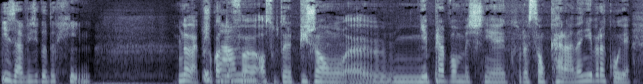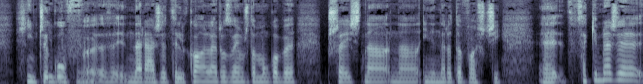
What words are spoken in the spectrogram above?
i zawieźć go do Chin. No tak, przykładów tam... osób, które piszą e, nieprawomyślnie, które są karane, nie brakuje. Chińczyków nie brakuje. na razie tylko, ale rozumiem, że to mogłoby przejść na, na inne narodowości. E, w takim razie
